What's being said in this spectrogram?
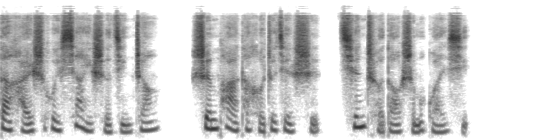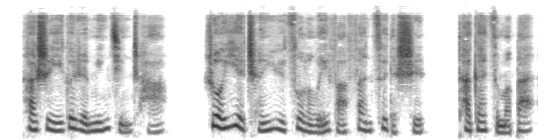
但还是会下意识的紧张，生怕他和这件事牵扯到什么关系。他是一个人民警察，若叶晨玉做了违法犯罪的事，他该怎么办？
